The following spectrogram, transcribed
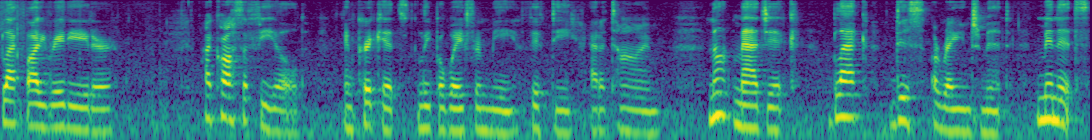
Black body radiator. I cross a field, and crickets leap away from me, 50 at a time. Not magic, black disarrangement, minutes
